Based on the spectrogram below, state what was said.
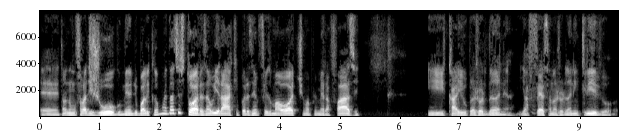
É, então, não vamos falar de jogo, mesmo de bola de campo, mas das histórias. Né? O Iraque, por exemplo, fez uma ótima primeira fase e caiu para a Jordânia. E a festa na Jordânia é incrível.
